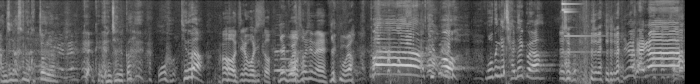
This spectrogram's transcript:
안진아, 선아, 걱정이야. 괜- 괜찮을까? 오, 디노야. 어 진짜 멋있어. 얘 뭐야? 어, 소심해. 얘 뭐야? 와, 기뻐. 모든 게 잘 될 거야. 디노 잘 가.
